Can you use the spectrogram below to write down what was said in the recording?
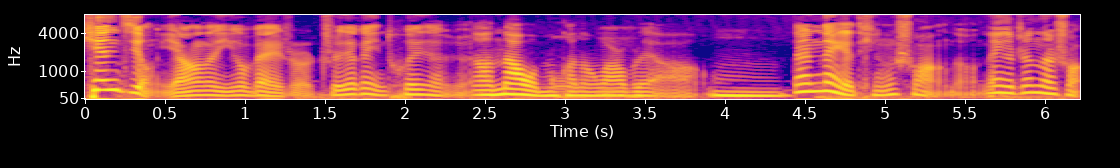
天井一样的一个位置，直接给你推下去。啊，那我们可能玩不了。嗯，但是那个挺爽的，那个真的爽，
